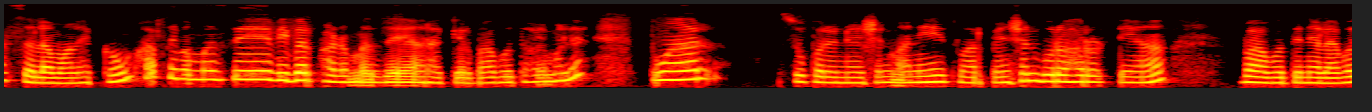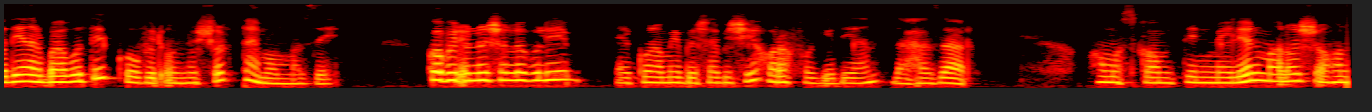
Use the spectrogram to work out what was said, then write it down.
আসসালামু আলাইকুম। হাফতে মাঝে, বিবার ফাড়ার মাঝে আর হাকের বাবদ হয় মলে। তোমার সুপারনেশন মানে তোমার পেনশন বুড়ো হারর টিয়া বাবতে নেলাব আর বাবতে কোভিড উনিশশোর টাইমের মাঝে। কোভিড উনিশ বলি, এখন আমি বেশা বেশি হরা ফগিয়ে দিয়ান দা হাজার। কমস কম তিন মিলিয়ন মানুষ এখন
